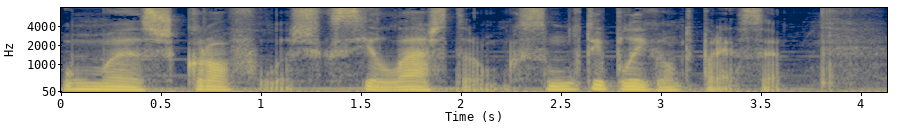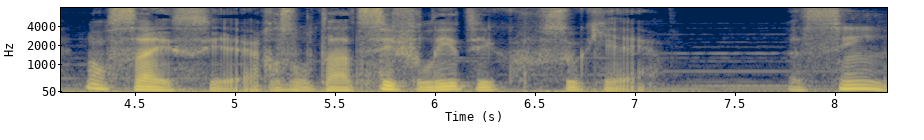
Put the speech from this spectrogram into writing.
umas escrófulas que se alastram, que se multiplicam depressa. Não sei se é resultado sifilítico, se o que é. Assim,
